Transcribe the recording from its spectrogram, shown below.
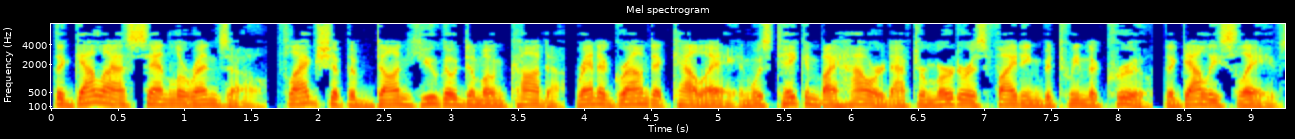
The Galleass San Lorenzo, flagship of Don Hugo de Moncada, ran aground at Calais and was taken by Howard after murderous fighting between the crew, the galley slaves,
